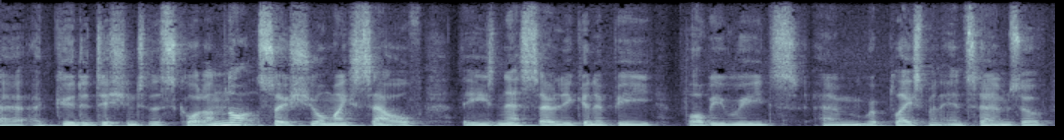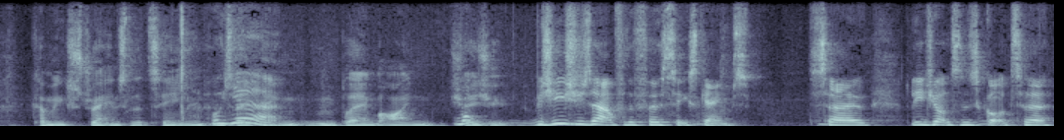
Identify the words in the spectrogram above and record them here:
a, good addition to the squad. I'm not so sure myself that he's necessarily going to be Bobby Reid's um, replacement in terms of coming straight into the team well, and, yeah. taking, and playing behind Diédhiou. Well, Diédhiou's out for the first six games, so Lee Johnson's got to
